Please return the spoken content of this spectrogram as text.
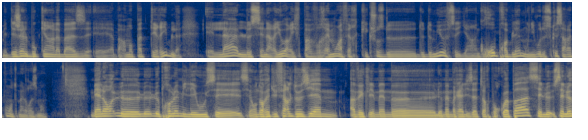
mais déjà le bouquin à la base est apparemment pas terrible. Et là, le scénario arrive pas vraiment à faire quelque chose de, de, de mieux. Il y a un gros problème au niveau de ce que ça raconte, malheureusement. Mais alors, le, le, problème, il est où? C'est, On aurait dû faire le deuxième avec les mêmes, euh, le même réalisateur, pourquoi pas? C'est le, le,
